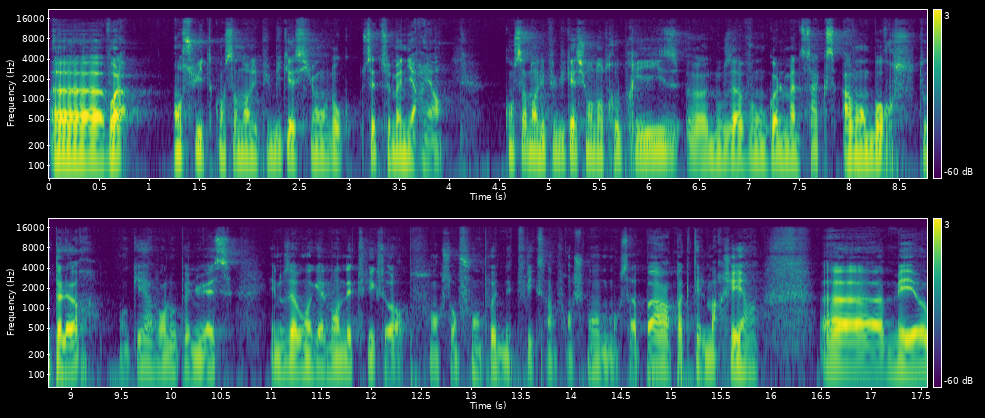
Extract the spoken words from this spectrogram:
voilà. Ensuite, concernant les publications, donc cette semaine, il n'y a rien. Concernant les publications d'entreprises, euh, nous avons Goldman Sachs avant bourse tout à l'heure, avant l'Open US. Et nous avons également Netflix. Alors, on s'en fout un peu de Netflix, hein, franchement, bon, ça n'a pas impacté le marché. Hein. Euh, mais euh,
